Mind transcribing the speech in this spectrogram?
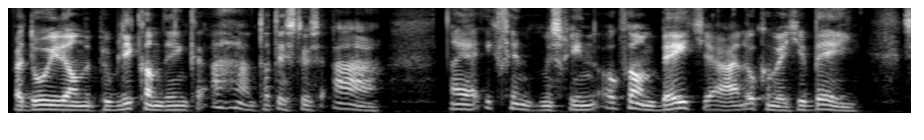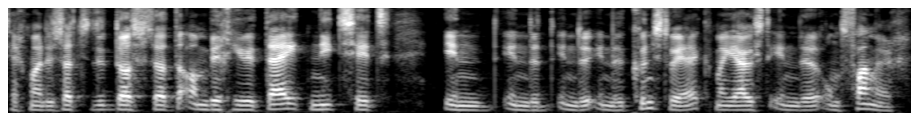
waardoor je dan het publiek kan denken, ah, dat is dus A nou ja, ik vind misschien ook wel een beetje A en ook een beetje B. Zeg maar, dus dat, dat, dat de ambiguïteit niet zit in, in, de, in, de, in de kunstwerk, maar juist in de ontvanger.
